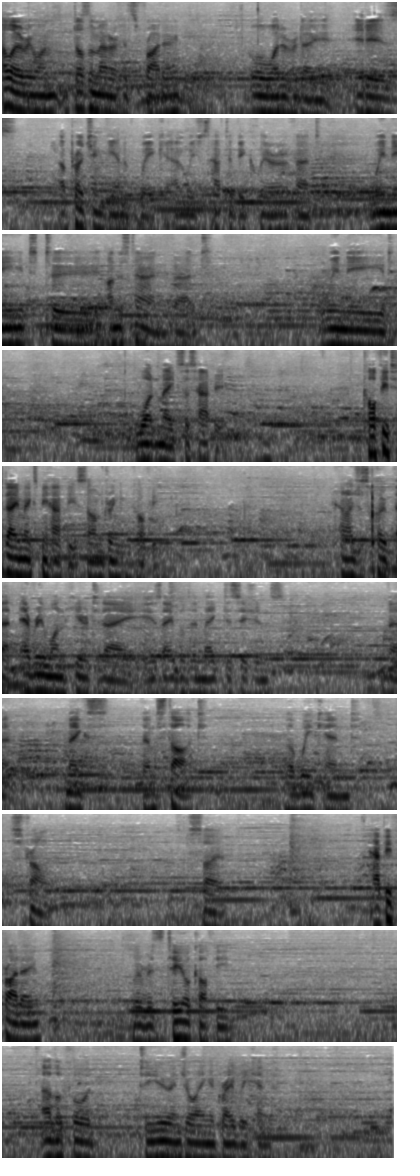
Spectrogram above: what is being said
Hello, everyone. Doesn't matter if it's Friday or whatever day it is approaching the end of the week, and we just have to be clear that we need to understand that we need what makes us happy. Coffee today makes me happy, so I'm drinking coffee. And I just hope that everyone here today is able to make decisions makes them start the weekend strong. So, happy Friday, whether it's tea or coffee. I look forward to you enjoying a great weekend.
